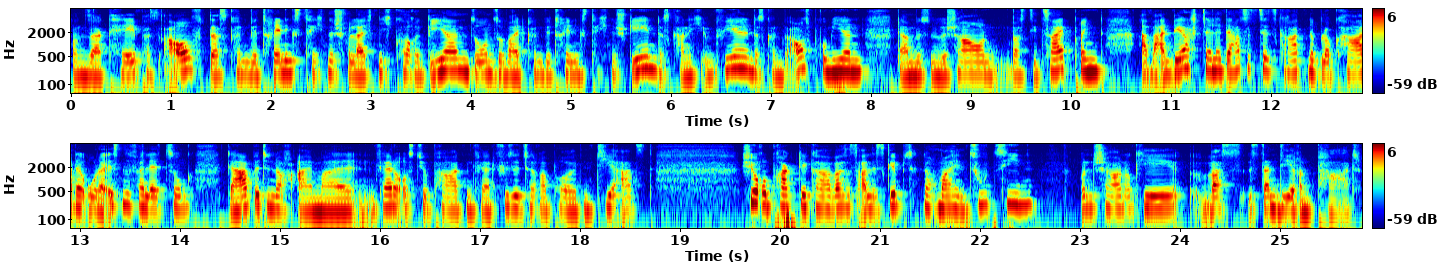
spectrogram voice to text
und sagt, hey, pass auf, das können wir trainingstechnisch vielleicht nicht korrigieren, so und so weit können wir trainingstechnisch gehen, das kann ich empfehlen, das können wir ausprobieren, da müssen wir schauen, was die Zeit bringt, aber an der Stelle, da sitzt jetzt gerade eine Blockade oder ist eine Verletzung, da bitte noch einmal einen Pferdeosteopathen, Pferdephysiotherapeuten, Tierarzt, Chiropraktiker, was es alles gibt, nochmal hinzuziehen und schauen, okay, was ist dann deren Part.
